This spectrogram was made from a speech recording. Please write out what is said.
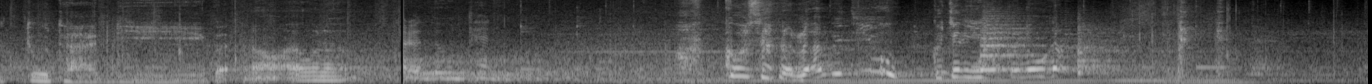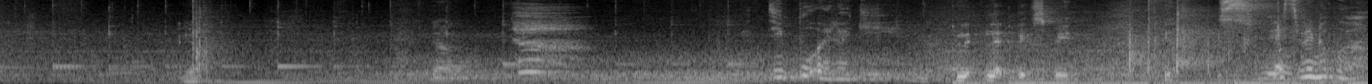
Itu tadi. But now I wanna... Alone kan? Of course I'm not with you. Kau cari yang kena orang. Ya. Yang... Tipu I lagi. Let, let me explain. Explain apa?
